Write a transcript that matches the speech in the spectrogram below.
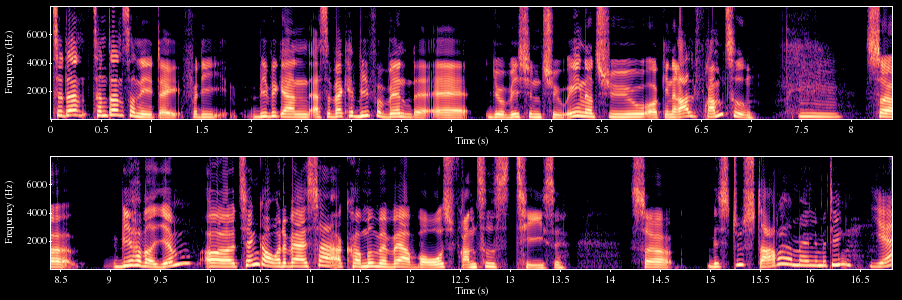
tenden- tendenserne i dag? Fordi vi vil gerne, altså hvad kan vi forvente af Eurovision 2021 og generelt fremtiden? Mm. Så vi har været hjemme og tænker over det hver især og kommet med hver vores fremtidstese. Så hvis du starter, Amalie, med din. Ja,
